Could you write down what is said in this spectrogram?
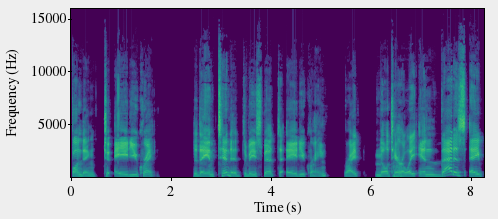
funding to aid Ukraine. That they intended to be spent to aid Ukraine, right? Militarily. Mm-hmm. And that is a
